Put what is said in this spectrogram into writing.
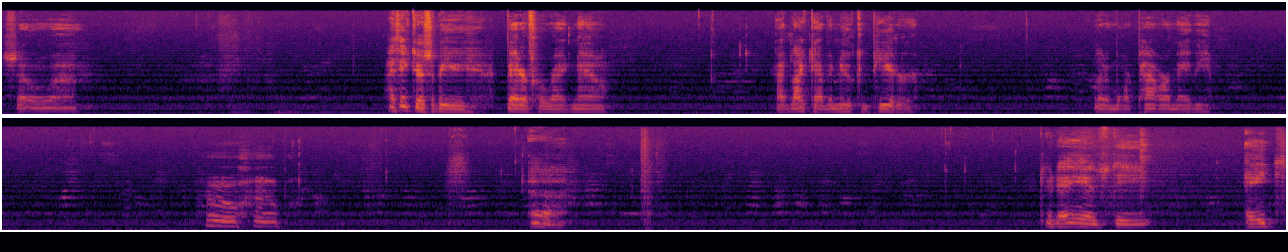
So uh, I think this will be better for right now. I'd like to have a new computer. A little more power maybe. Oh, help. Uh, today is the 8th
